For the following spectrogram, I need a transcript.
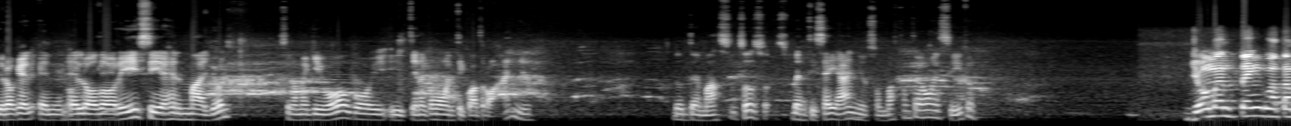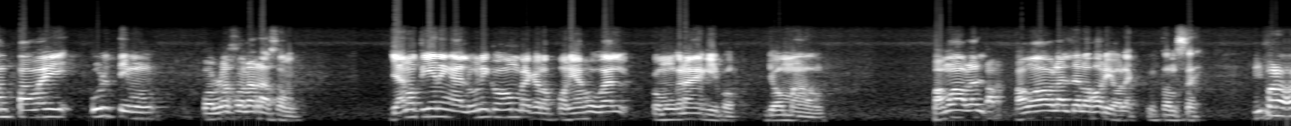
yo creo que el, el, el Odorisi es el mayor, si no me equivoco, y, tiene como 24 años. Los demás son, 26 años, son bastante jovencitos. Yo mantengo a Tampa Bay último por una sola razón. Ya no tienen al único hombre que los ponía a jugar como un gran equipo, John Madden. Vamos a hablar, vamos a hablar de los Orioles, entonces. Sí, pero,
